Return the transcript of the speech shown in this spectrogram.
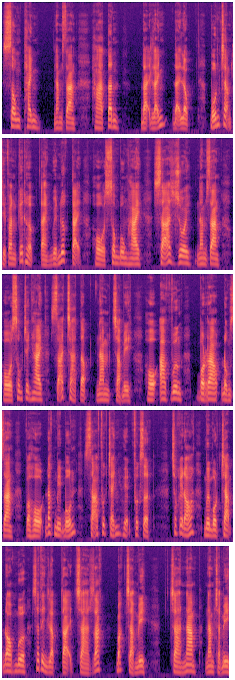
sông Thanh, Nam Giang, Hà Tân, Đại Lãnh, Đại Lộc, 4 trạm thủy văn kết hợp tài nguyên nước tại Hồ Sông Bung 2, xã Dôi, Nam Giang, Hồ Sông Tranh 2, xã Trà Tập, Nam Trà My, Hồ A Vương, Bò Rao, Đông Giang và Hồ Đắc My 4, xã Phước Chánh, huyện Phước Sơn. Trong khi đó, 11 trạm đo mưa sẽ thành lập tại Trà Giác, Bắc Trà My, Trà Nam, Nam Trà My,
